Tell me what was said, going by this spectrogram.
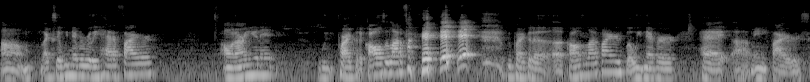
Um, like I said, we never really had a fire on our unit. We probably could have caused a lot of fire. we probably could have uh, caused a lot of fires, but we never had um, any fires.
